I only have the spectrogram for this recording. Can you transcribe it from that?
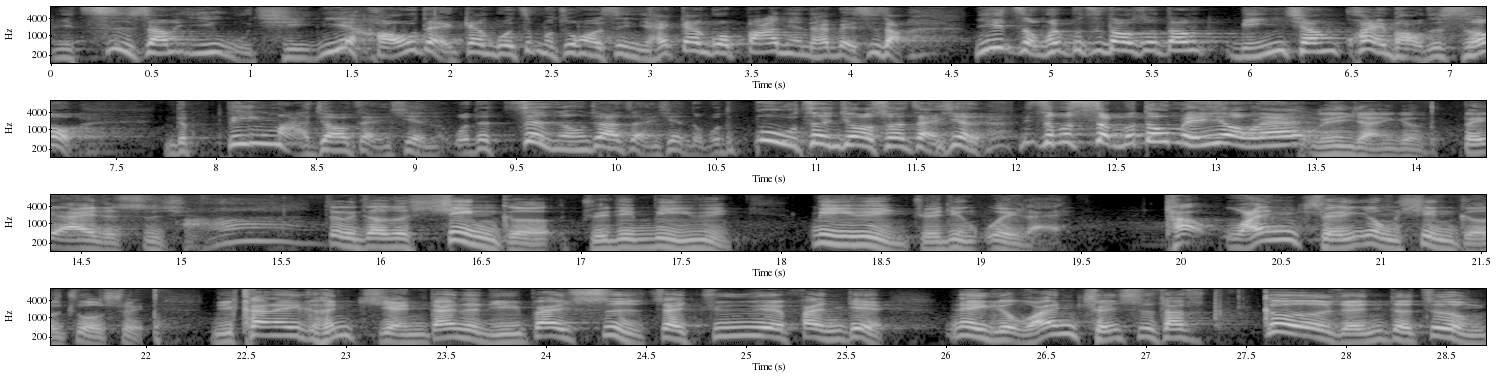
你智商一五七，你也好歹干过这么重要的事情，你还干过八年台北市长，你怎么会不知道说，当鸣枪快跑的时候，你的兵马就要展现了，我的阵容就要展现了，我的布阵就要出来展现了，你怎么什么都没有呢？我跟你讲一个悲哀的事情啊。这个叫做性格决定命运，命运决定未来。他完全用性格作祟。你看到一个很简单的礼拜四在君悦饭店，那个完全是他个人的这种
